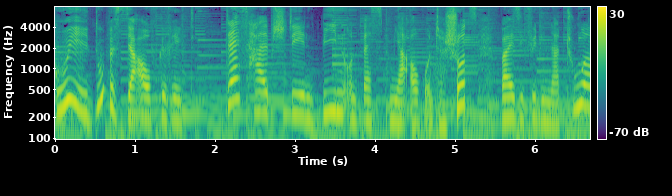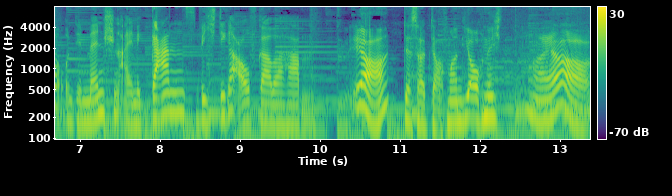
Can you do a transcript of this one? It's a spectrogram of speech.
Hui, du bist ja aufgeregt. Deshalb stehen Bienen und Wespen ja auch unter Schutz, weil sie für die Natur und den Menschen eine ganz wichtige Aufgabe haben. Ja, deshalb darf man die auch nicht, naja.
